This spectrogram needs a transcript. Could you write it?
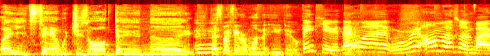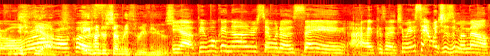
I eat sandwiches all day and night. Mm-hmm. That's my favorite one that you do. Thank you. That Yeah. one almost went viral. Real, yeah, real close. 873 views. Yeah, people could not understand what I was saying uh, because I had too many sandwiches in my mouth.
